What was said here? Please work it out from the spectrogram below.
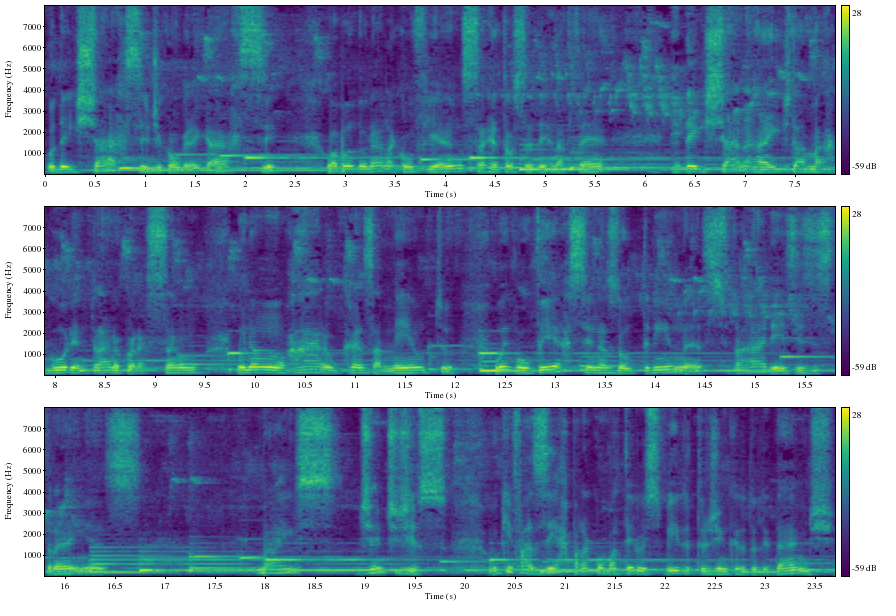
o deixar-se de congregar-se, o abandonar a confiança, retroceder na fé deixar a raiz da amargura entrar no coração, o não honrar o casamento, o envolver-se nas doutrinas várias e estranhas. Mas, diante disso, o que fazer para combater o espírito de incredulidade?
